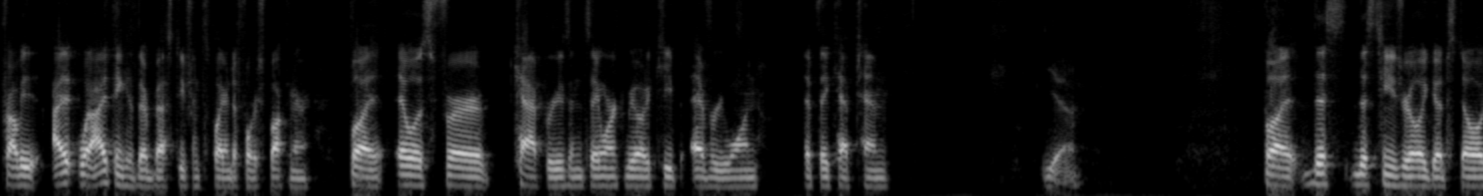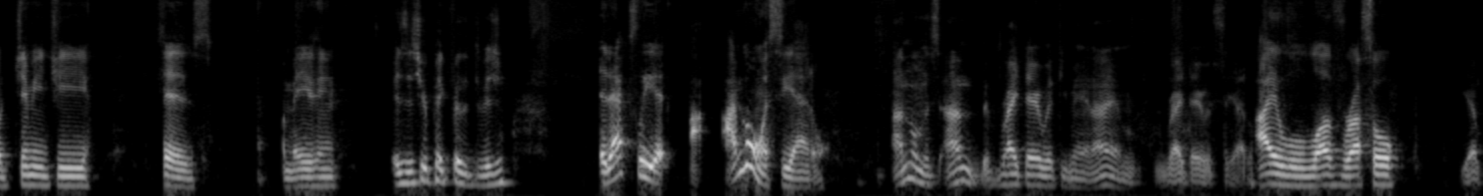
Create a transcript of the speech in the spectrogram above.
probably I what I think is their best defensive player into DeForest Buckner, but it was for cap reasons. They weren't gonna be able to keep everyone if they kept him. Yeah. But this this team's really good still. Jimmy G is amazing. Is this your pick for the division? It actually I'm going with Seattle. I'm on this. I'm right there with you, man. I am right there with Seattle. I love Russell. Yep.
